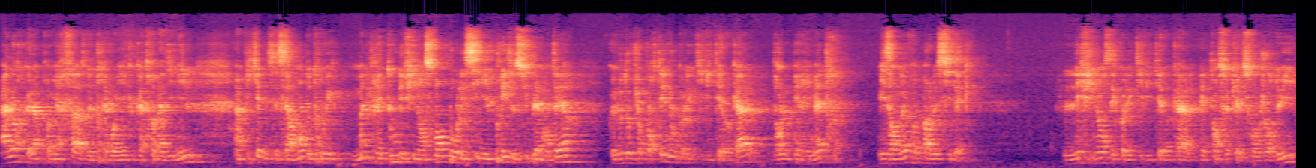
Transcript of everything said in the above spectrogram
alors que la première phase ne prévoyait que 90 000, impliquait nécessairement de trouver malgré tout les financements pour les 6 000 prises supplémentaires que nous devions porter, nos collectivités locales, dans le périmètre mis en œuvre par le SIDEC. les finances des collectivités locales étant ce qu'elles sont aujourd'hui,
